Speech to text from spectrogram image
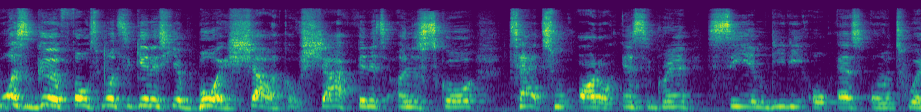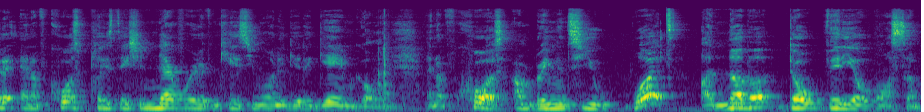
What's good, folks? Once again, it's your boy Shalako, Shy Fitness underscore tattoo art on Instagram, CMDDOS on Twitter, and of course, PlayStation Network in case you want to get a game going. And of course, I'm bringing to you what? Another dope video on some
